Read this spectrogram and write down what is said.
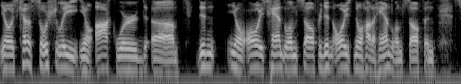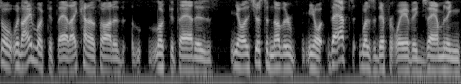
you know it was kind of socially you know awkward. Um, didn't you know always handle himself or didn't always know how to handle himself. And so when I looked at that, I kind of thought of looked at that as you know it's just another you know that was a different way of examining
